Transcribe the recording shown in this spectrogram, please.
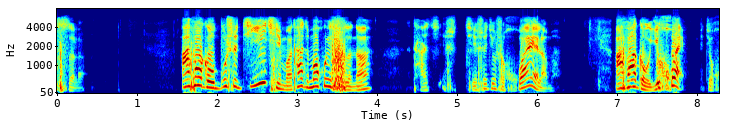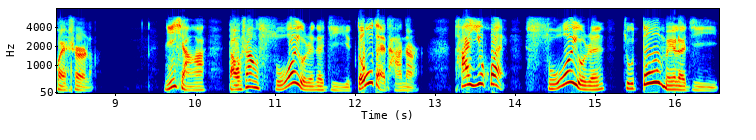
死了。阿法狗不是机器吗？它怎么会死呢？它其实其实就是坏了嘛。阿法狗一坏就坏事了。你想啊，岛上所有人的记忆都在它那儿，它一坏，所有人就都没了记忆，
